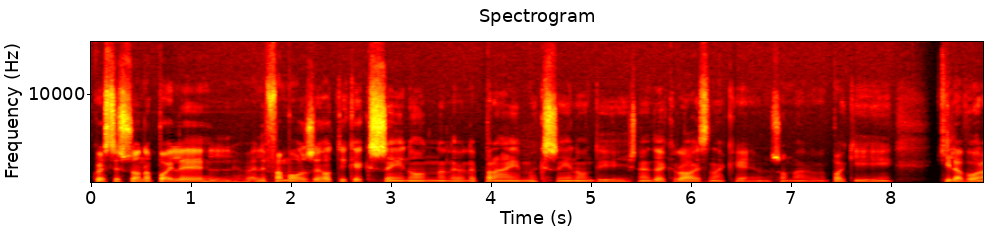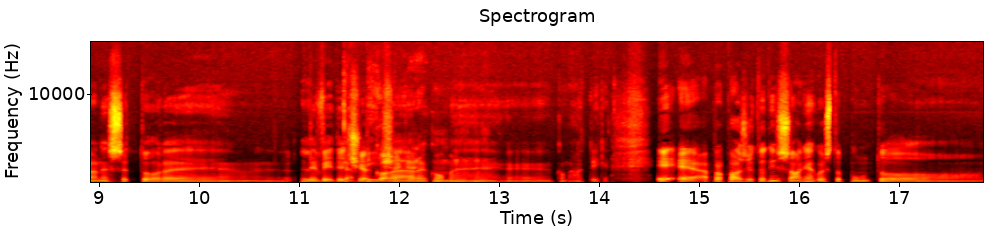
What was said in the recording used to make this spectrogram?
Queste sono poi le, le, le famose ottiche Xenon, le, le Prime Xenon di Schneider Kreuznach, che insomma poi chi chi lavora nel settore eh, le vede Capisce circolare che... come, mm-hmm. come, ottiche. E eh, a proposito di Sony, a questo punto,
